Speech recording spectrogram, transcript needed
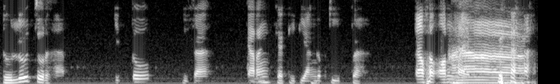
Dulu curhat itu bisa sekarang jadi dianggap gibah. Kalau online, Ah,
